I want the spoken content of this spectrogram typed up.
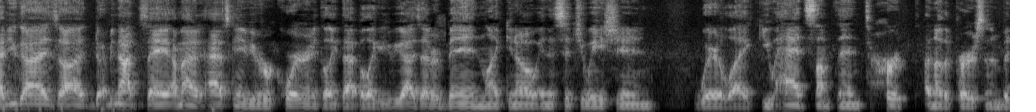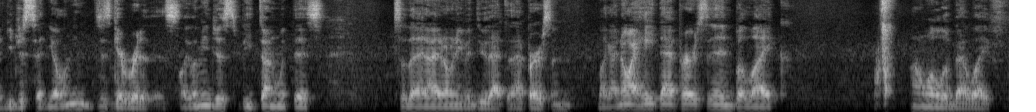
Have you guys? Uh, I not say I'm not asking if you've recorded or anything like that, but like, have you guys ever been like you know in a situation where like you had something to hurt another person, but you just said, "Yo, let me just get rid of this. Like, let me just be done with this, so that I don't even do that to that person." Like, I know I hate that person, but like, I don't want to live that life.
